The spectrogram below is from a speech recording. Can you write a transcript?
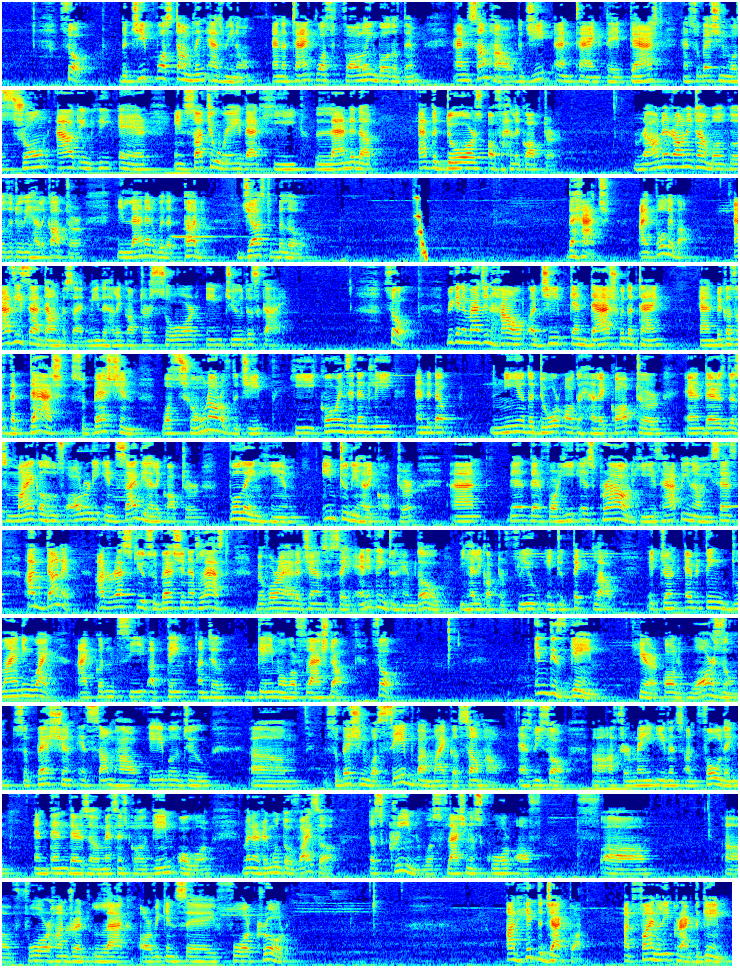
So the jeep was tumbling as we know and a tank was following both of them and somehow the jeep and tank they dashed and Sebastian was thrown out into the air in such a way that he landed up at the doors of a helicopter. Round and round he tumbled closer to the helicopter. He landed with a thud just below the hatch. I pulled him up. As he sat down beside me, the helicopter soared into the sky. So, we can imagine how a jeep can dash with a tank and because of the dash Sebastian was thrown out of the jeep he coincidentally ended up near the door of the helicopter and there's this Michael who's already inside the helicopter pulling him into the helicopter and therefore he is proud he is happy now he says I'd done it. I'd rescued Sebastian at last. Before I had a chance to say anything to him, though, the helicopter flew into thick cloud. It turned everything blinding white. I couldn't see a thing until game over flashed up. So, in this game here called Warzone, Sebastian is somehow able to. Um, Sebastian was saved by Michael somehow, as we saw uh, after many events unfolding. And then there's a message called Game Over. When I removed the visor, the screen was flashing a score of uh, uh, 400 lakh, or we can say 4 crore. I'd hit the jackpot. I'd finally cracked the game.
